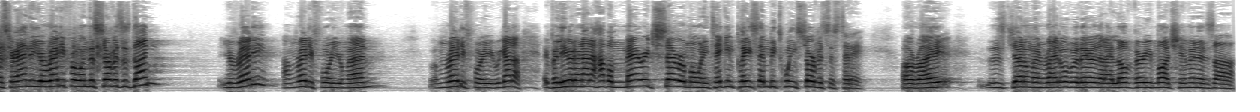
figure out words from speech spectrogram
Mr. Andy, you're ready for when this service is done? You ready? I'm ready for you, man. I'm ready for you. We gotta, believe it or not, I have a marriage ceremony taking place in between services today. All right. This gentleman right over there that I love very much, him and his uh,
